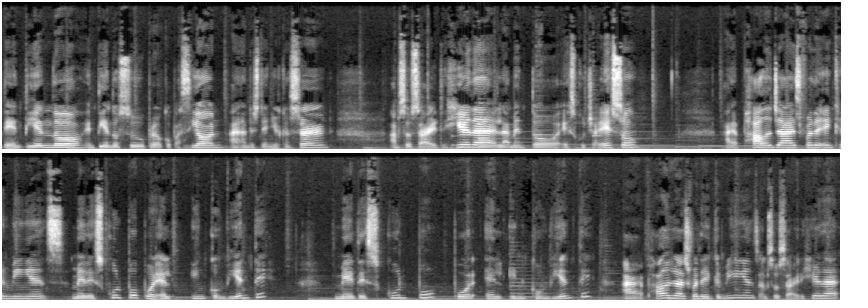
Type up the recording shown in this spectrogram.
Te entiendo, entiendo su preocupación. I understand your concern. I'm so sorry to hear that. Lamento escuchar eso. I apologize for the inconvenience. Me disculpo por el inconveniente. Me disculpo por el inconveniente. I apologize for the inconvenience. I'm so sorry to hear that.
